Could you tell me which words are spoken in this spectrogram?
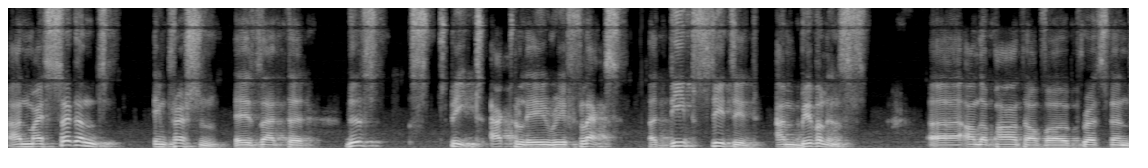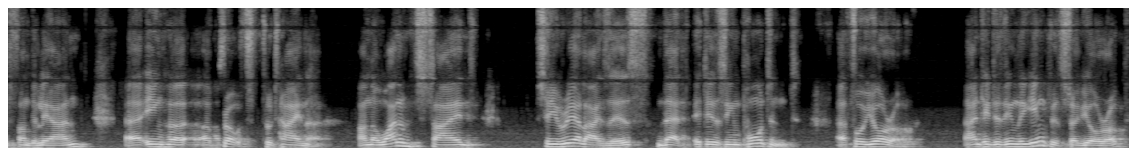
And my second impression is that uh, this speech actually reflects a deep-seated ambivalence uh, on the part of uh, President von der Leyen uh, in her approach to China. On the one side, she realizes that it is important for Europe and it is in the interest of Europe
